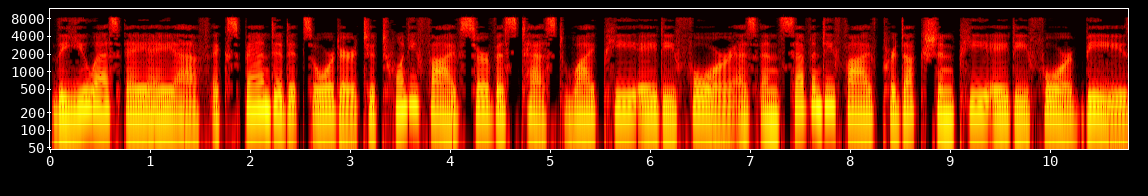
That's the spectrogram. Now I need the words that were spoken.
the USAAF expanded its order to 25 service test YP-84s and 75 production P-84Bs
